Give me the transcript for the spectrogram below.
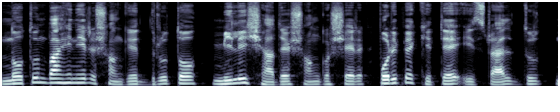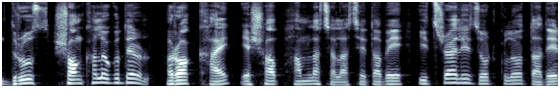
নতুন বাহিনীর সঙ্গে দ্রুত মিলিশিয়াদের সংঘর্ষের পরিপ্রেক্ষিতে ইসরায়েল দ্রুজ সংখ্যালঘুদের রক্ষায় এসব হামলা চালাচ্ছে। তবে ইসরায়েলি জোটগুলো তাদের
